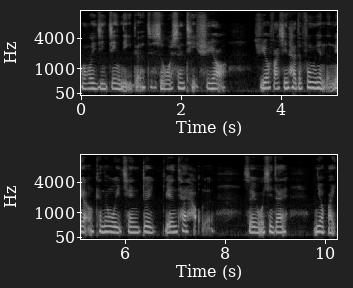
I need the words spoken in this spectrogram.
我已经尽力的，只是我身体需要。需要发泄他的负面能量，可能我以前对别人太好了，所以我现在要把以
